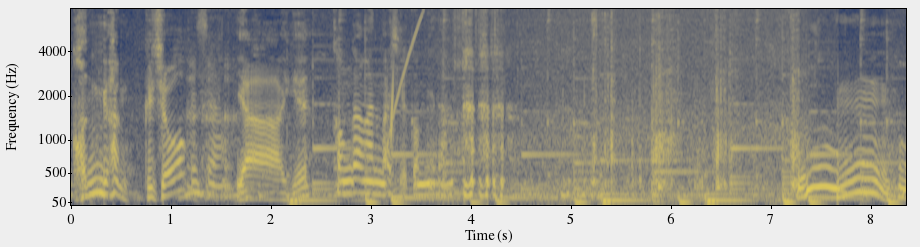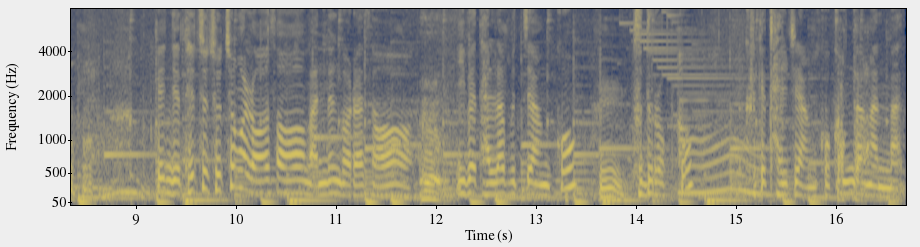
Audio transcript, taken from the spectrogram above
건강, 그죠? 그렇죠. 야, 이게. 건강한 맛일 겁니다. 이게 이제 대추 조청을 넣어서 만든 거라서 입에 달라붙지 않고 음. 부드럽고 그렇게 달지 않고 건강한 맛.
